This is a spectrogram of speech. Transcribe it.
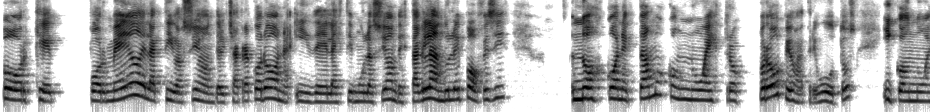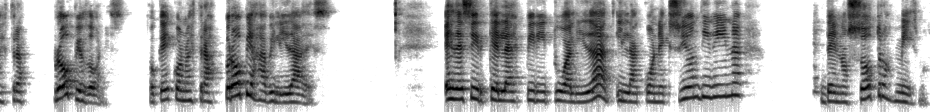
porque por medio de la activación del chakra corona y de la estimulación de esta glándula hipófisis, nos conectamos con nuestros propios atributos y con nuestros propios dones, ¿ok? Con nuestras propias habilidades. Es decir, que la espiritualidad y la conexión divina de nosotros mismos.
